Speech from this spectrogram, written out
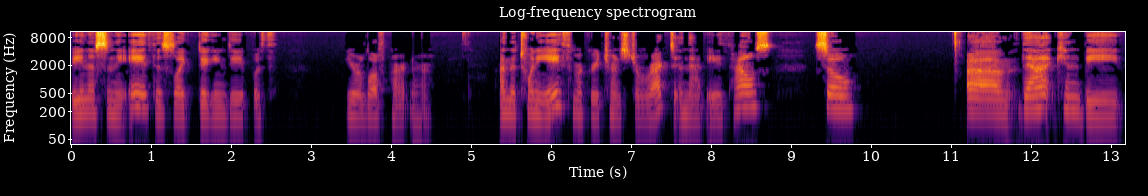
Venus in the eighth is like digging deep with your love partner. On the 28th, Mercury turns direct in that eighth house. So um, that can be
